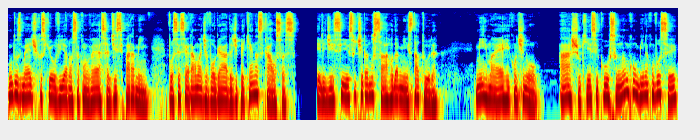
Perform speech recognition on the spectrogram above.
Um dos médicos que ouvia a nossa conversa disse para mim: Você será uma advogada de pequenas calças. Ele disse isso tirando sarro da minha estatura. Minha irmã R continuou: Acho que esse curso não combina com você.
